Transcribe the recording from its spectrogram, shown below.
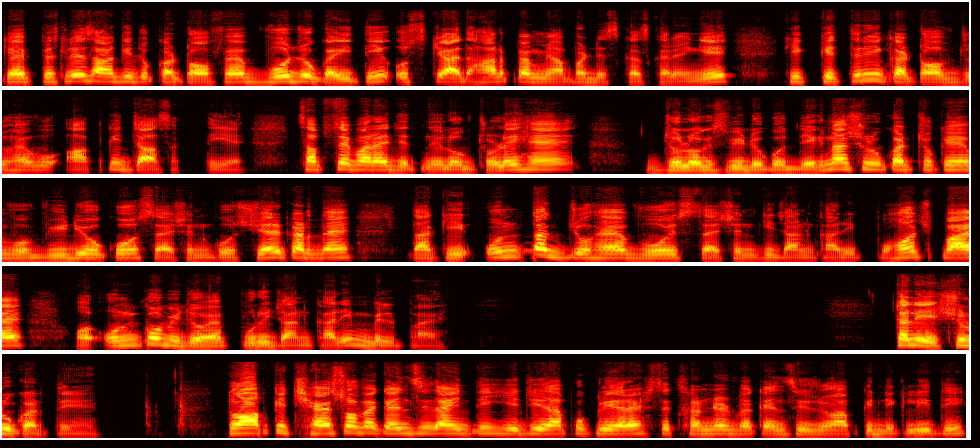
क्या पिछले साल की जो कट ऑफ़ है, वो जो गई थी, उसके आधार पर हम यहाँ पर डिस्कस करेंगे कि कितनी कट ऑफ़ जो है, वो आपकी जा सकती है। सबसे पहले जितने लोग जुड़े हैं, जो लोग इस वीडियो को देखना शुरू कर चुके हैं, वो वीडियो को सेशन को शेयर कर दें, ताकि उन तक जो है, वो इस सेशन की जानकारी पहुँच पाए और उनको भी जो है, पूरी जानकारी मिल पाए। चलिए, शुरू करते हैं। तो आपकी 600 वैकेंसीज आई थी, ये चीज़ आपको क्लियर है 600 वैकेंसीज जो आपकी निकली थी।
